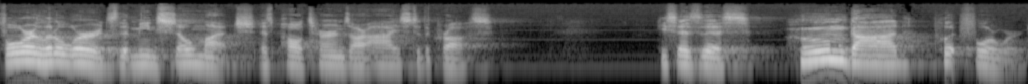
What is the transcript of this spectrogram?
Four little words that mean so much as Paul turns our eyes to the cross. He says this Whom God put forward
